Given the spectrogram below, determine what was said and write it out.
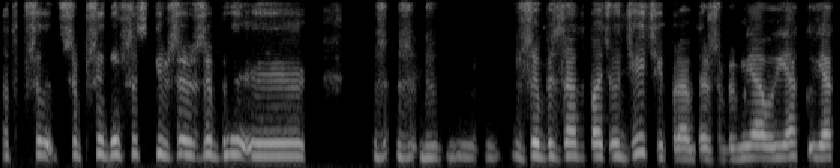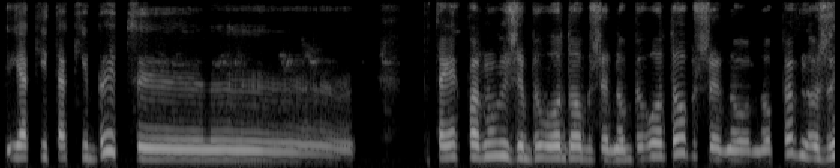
no to przy, przede wszystkim, że, żeby, yy, żeby zadbać o dzieci, prawda, żeby miały jak, jak, jaki taki byt, yy, tak jak pan mówi, że było dobrze, no było dobrze, no, no pewno, że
